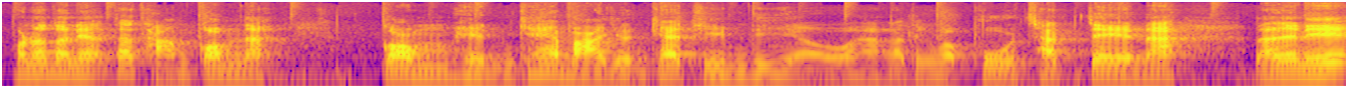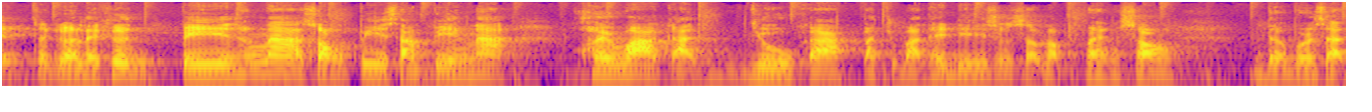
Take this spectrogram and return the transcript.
เพราะนั้นตอนนี้ถ้าถามกอมนะกอมเห็นแค่บาเยิร์นแค่ทีมเดียวอะก็ถือว่าพูดชัดเจนนะหลังจากนี้จะเกิดอะไรขึ้นปีข้างหน้า 2 ปี 3 ปีข้างหน้า ค่อยว่ากันอยู่กับปัจจุบันให้ดีที่สุดสำหรับแบงซองเดอะบริษัท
